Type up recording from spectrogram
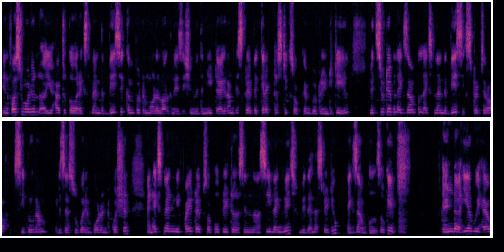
In first module uh, you have to cover explain the basic computer model organization with the neat diagram describe the characteristics of computer in detail. With suitable example explain the basic structure of c program. It is a super important question. And explain the five types of operators in uh, c language with illustrative examples okay? And uh, here we have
